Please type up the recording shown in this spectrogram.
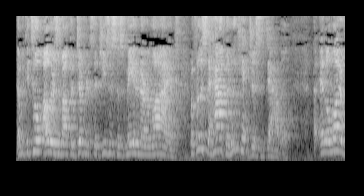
That we can tell others about the difference that Jesus has made in our lives. But for this to happen, we can't just dabble. Uh, and a lot of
